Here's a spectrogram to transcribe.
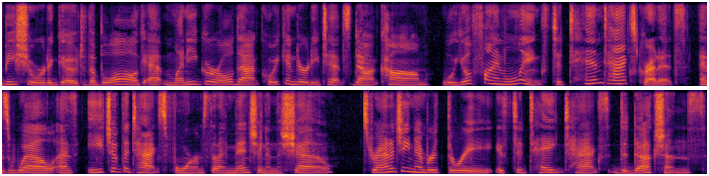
Be sure to go to the blog at moneygirl.quickanddirtytips.com where you'll find links to 10 tax credits as well as each of the tax forms that I mention in the show. Strategy number three is to take tax deductions.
